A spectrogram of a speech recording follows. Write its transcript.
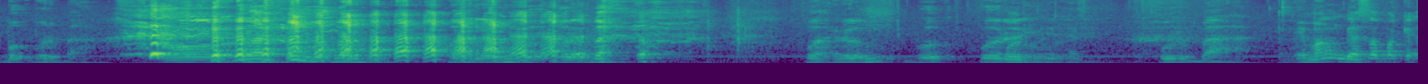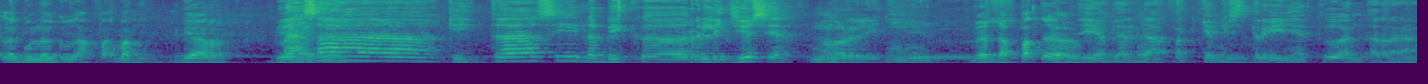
bukpur bah Oh, warung bukpur warung bukpur bah warung bukpur purba Emang biasa pakai lagu-lagu apa bang? Biar biasa naik kita sih lebih ke religius ya oh, ya? religius. Biar dapat ya. iya biar dapat chemistry-nya itu antara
